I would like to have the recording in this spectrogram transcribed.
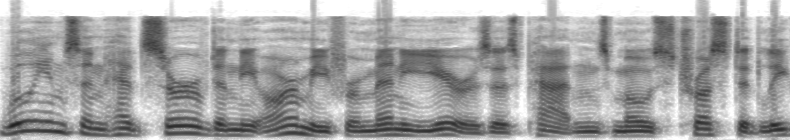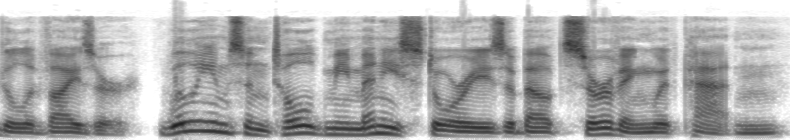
Williamson had served in the army for many years as Patton's most trusted legal advisor. Williamson told me many stories about serving with Patton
